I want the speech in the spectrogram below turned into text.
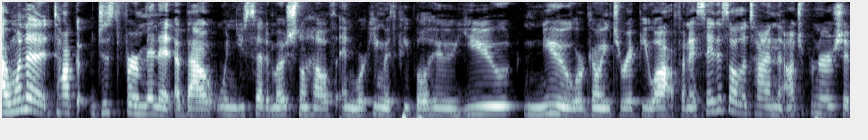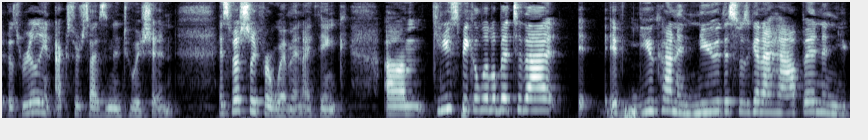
I want to talk just for a minute about when you said emotional health and working with people who you knew were going to rip you off. And I say this all the time that entrepreneurship is really an exercise in intuition, especially for women, I think. Um, can you speak a little bit to that? If you kind of knew this was going to happen and you,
